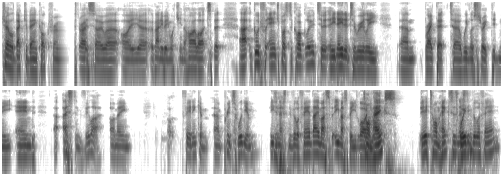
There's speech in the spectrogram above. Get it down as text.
travelled back to Bangkok from Australia, so uh, I uh, have only been watching the highlights. But uh, good for Ange Postecoglou. To he needed to really um, break that uh, winless streak, didn't he? And uh, Aston Villa. I mean, fair income. Um, Prince William. He's an Aston Villa fan. They must. He must be like Tom Hanks. Yeah, Tom Hanks is an Aston Villa fan.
